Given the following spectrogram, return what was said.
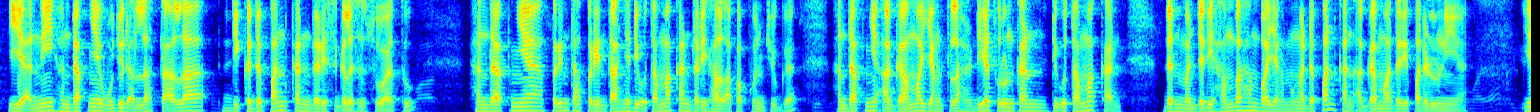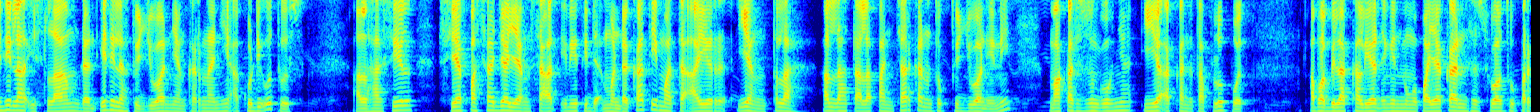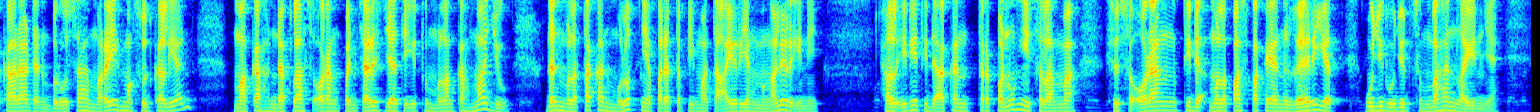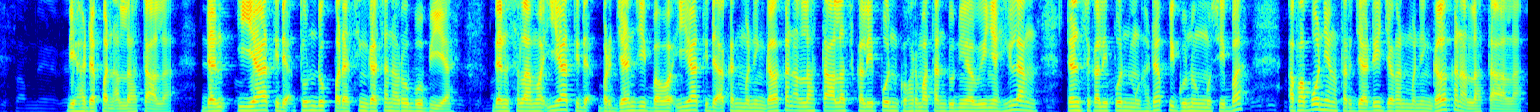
yakni hendaknya wujud Allah Ta'ala dikedepankan dari segala sesuatu, hendaknya perintah-perintahnya diutamakan dari hal apa pun juga, hendaknya agama yang telah dia turunkan diutamakan, dan menjadi hamba-hamba yang mengedepankan agama daripada dunia. Inilah Islam dan inilah tujuan yang karenanya aku diutus. Alhasil, siapa saja yang saat ini tidak mendekati mata air yang telah Allah Ta'ala pancarkan untuk tujuan ini, maka sesungguhnya ia akan tetap luput. Apabila kalian ingin mengupayakan sesuatu perkara dan berusaha meraih maksud kalian, maka hendaklah seorang pencari sejati itu melangkah maju dan meletakkan mulutnya pada tepi mata air yang mengalir ini. Hal ini tidak akan terpenuhi selama seseorang tidak melepas pakaian ghariyat, wujud-wujud sembahan lainnya di hadapan Allah Ta'ala. Dan ia tidak tunduk pada singgasana rububiyah dan selama ia tidak berjanji bahwa ia tidak akan meninggalkan Allah Ta'ala sekalipun kehormatan duniawinya hilang dan sekalipun menghadapi gunung musibah, apa pun yang terjadi jangan meninggalkan Allah Ta'ala.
